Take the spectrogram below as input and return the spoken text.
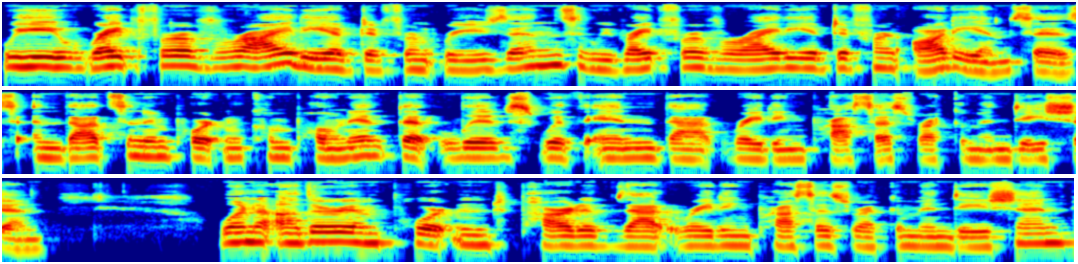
We write for a variety of different reasons. We write for a variety of different audiences. And that's an important component that lives within that writing process recommendation. One other important part of that writing process recommendation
